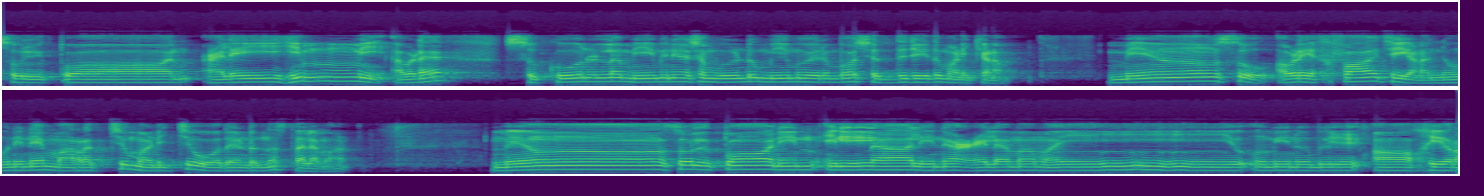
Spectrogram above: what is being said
സുൽത്താൻ അലൈഹിം മി അവിടെ സുക്കൂനുള്ള മീമിന് ശേഷം വീണ്ടും മീമ് വരുമ്പോൾ ശ്രദ്ധ ചെയ്ത് മണിക്കണം മേസു അവിടെ ഇഹ്ഫാ ചെയ്യണം നൂനിനെ മറച്ച് മണിച്ച് ഓതേണ്ടുന്ന സ്ഥലമാണ് സുൽത്താനിൻ ഇല്ലാ ലിനഅലമ മൻ യുഅ്മിനു ബിൽ ആഖിറ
